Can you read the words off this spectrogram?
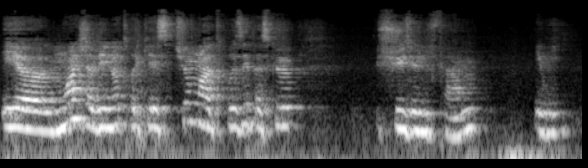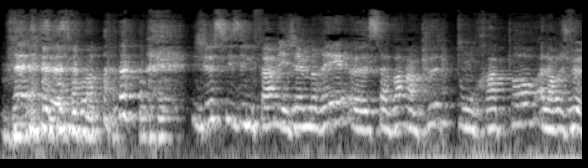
Et euh, moi, j'avais une autre question à te poser parce que je suis une femme. Et oui. Je suis une femme et j'aimerais euh, savoir un peu ton rapport. Alors, je veux,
